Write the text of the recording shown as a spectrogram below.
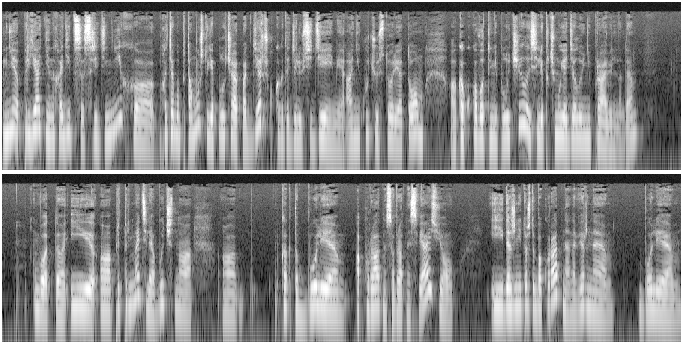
мне приятнее находиться среди них, э, хотя бы потому, что я получаю поддержку, когда делюсь идеями, а не кучу историй о том, э, как у кого-то не получилось или почему я делаю неправильно, да. Вот, э, и предприниматели обычно как-то более аккуратны с обратной связью, и даже не то чтобы аккуратны, а, наверное, более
